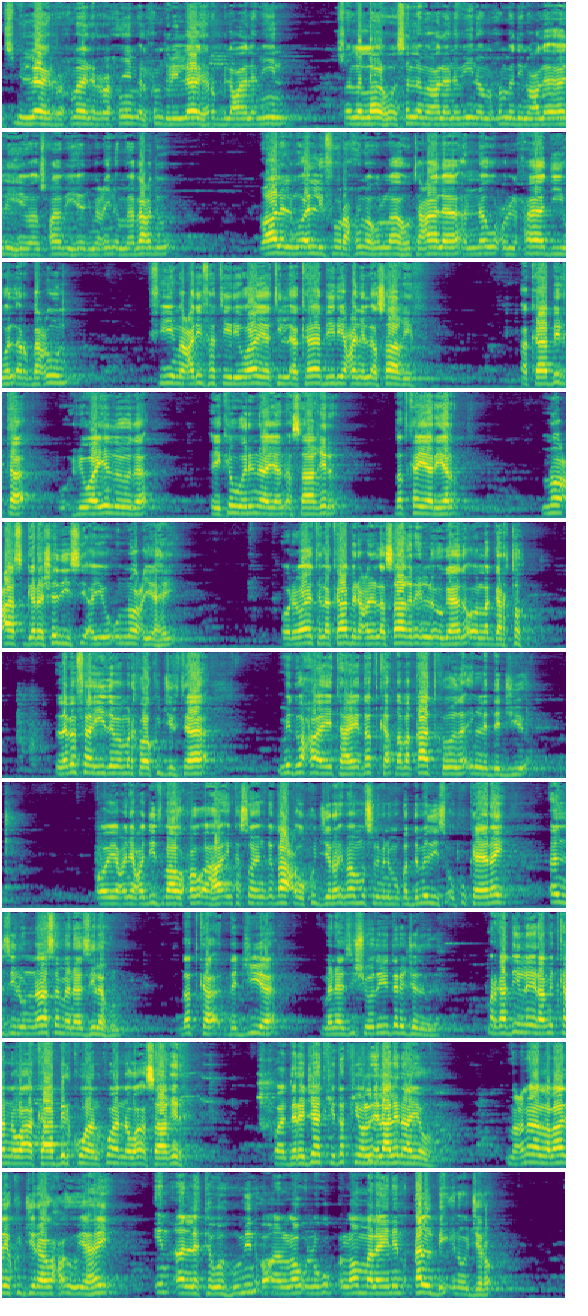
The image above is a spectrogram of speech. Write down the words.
bsmi illaahi الرaxmn الraxim alxamdu lilaahi rab اlcaalamiin slى اllah wslm عlى nabiyina mxamedi wعlى آlih وaصxaabihi aجmaciin ama bacdu qaala اlmuؤlifu raximah اllahu tacaala annowc اlxaadi wاlarbacuun fi macrifati riwaayati اlakaabiri can اlasaagir akaabirta riwaayadooda ay ka warinayaan asaakir dad ka yaryar noocaas garashadiisii ayuu u nooc yahay. oo riwaayat alakaabir can alasaakir in la ogaado oo la garto. laba faa'iidaba marka waa ku jirtaa mid waxa ay tahay dadka dabaqaadkooda in la dejiyo. oo yacni xadiid baa wuxuu ahaa inkastoo inqidaac uu ku jiro imaam muslimna muqadamadiisa uu ku keenay anzilu nnaasa manaasilahum dadka dejiya manaasishooda iyo derajadooda marka haddii la yidhaha midkanna waa akaabir kuwan kuwanna waa asaakir waa darajaadkii dadkii oo la ilaalinayo macnaha labaadee ku jira waxa uu yahay in aan la tawahumin oo aan loo lagu loo malaynin qalbi inuu jiro.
